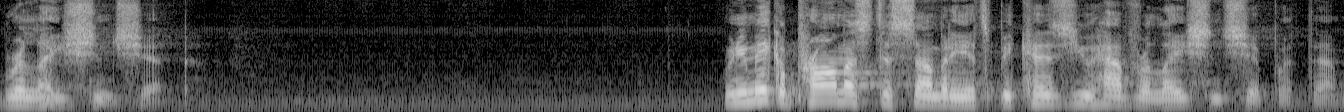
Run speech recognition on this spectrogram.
relationship. When you make a promise to somebody, it's because you have relationship with them.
